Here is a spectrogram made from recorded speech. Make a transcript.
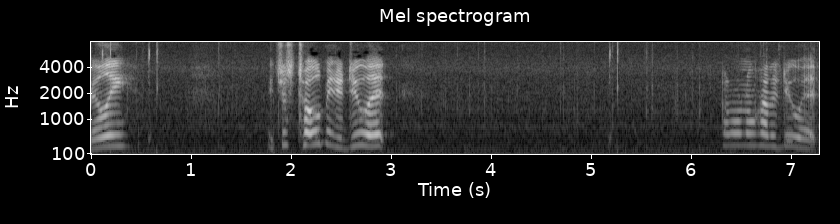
Really? It just told me to do it. I don't know how to do it.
